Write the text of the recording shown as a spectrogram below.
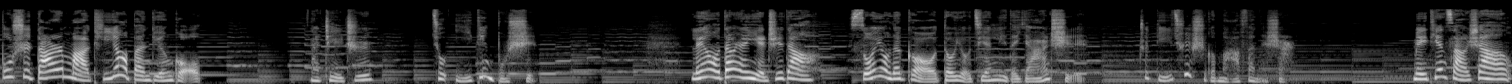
不是达尔马提亚斑点狗，那这只就一定不是。雷奥当然也知道，所有的狗都有尖利的牙齿，这的确是个麻烦的事儿。每天早上，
